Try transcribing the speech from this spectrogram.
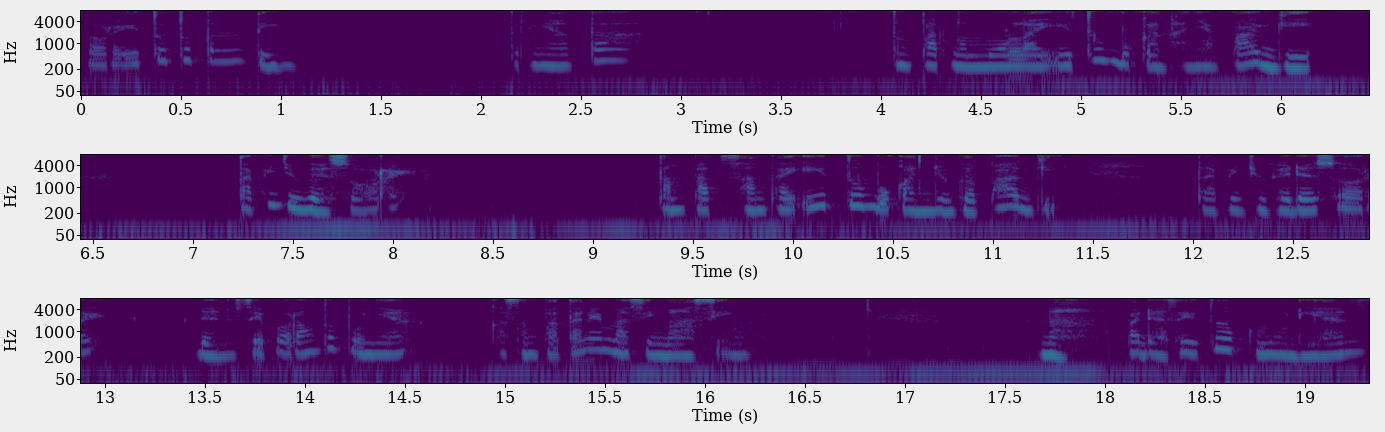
Sore itu tuh penting. Ternyata tempat memulai itu bukan hanya pagi tapi juga sore. Tempat santai itu bukan juga pagi tapi juga ada sore. Dan setiap orang tuh punya kesempatannya masing-masing. Nah pada saat itu kemudian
